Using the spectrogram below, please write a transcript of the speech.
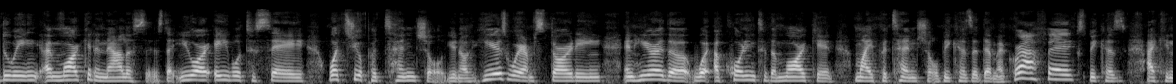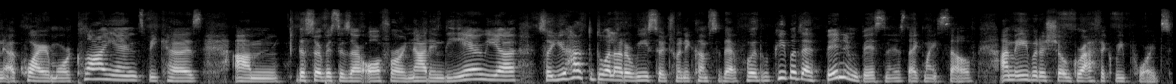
doing a market analysis that you are able to say what's your potential? You know here's where i'm starting and here are the what according to the market my potential. Because of demographics because i can acquire more clients because um, the services i offer are not in the area. So you have to do a lot of research when it comes to that. For the people that have been in business like myself i'm able to show graphic reports.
